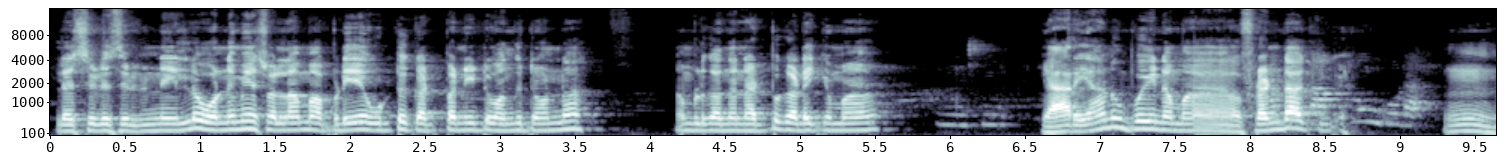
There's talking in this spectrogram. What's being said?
இல்லை சிடு சிடுன்னு இல்லை ஒன்றுமே சொல்லாமல் அப்படியே விட்டு கட் பண்ணிட்டு வந்துட்டோன்னா நம்மளுக்கு அந்த நட்பு கிடைக்குமா? யாரையானும் போய் நம்ம ஃப்ரெண்டாக்கி ம்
